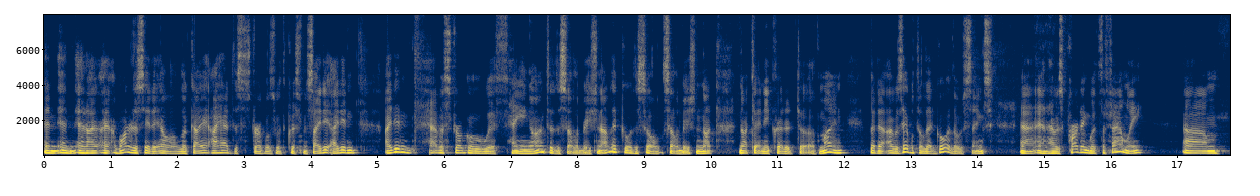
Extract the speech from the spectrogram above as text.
And and and I, I wanted to say to Ella, look, I, I had the struggles with Christmas. I did I didn't I didn't have a struggle with hanging on to the celebration. I let go of the cel- celebration, not not to any credit of mine, but I was able to let go of those things, uh, and I was parting with the family. Um,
